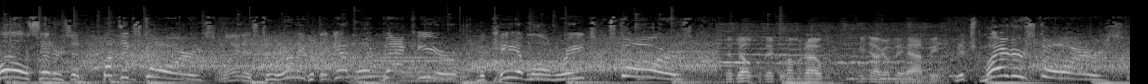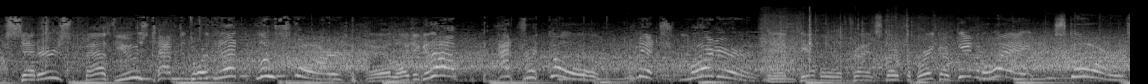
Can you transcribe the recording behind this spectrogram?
Hall centers it. Bunting scores. Line is too early, but they get one back here. Mikheyev long range scores. Nedeljkovic coming out. He's not going to be happy. Mitch Marner scores. Centers. Matthews tapped it toward the net. Blue scores. And lighting it up. Hat-trick goal. Mitch Marner. And Campbell will try and start the breakout. Gave it away. Scores.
